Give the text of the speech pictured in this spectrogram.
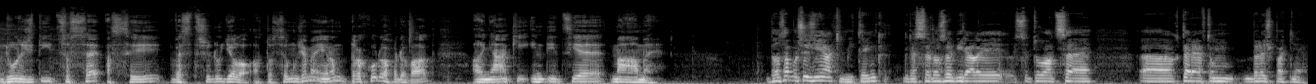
důležitý, co se asi ve středu dělo. A to se můžeme jenom trochu dohodovat, ale nějaký indicie máme. Byl tam určitě nějaký meeting, kde se rozebíraly situace, eh, které v tom byly špatně.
